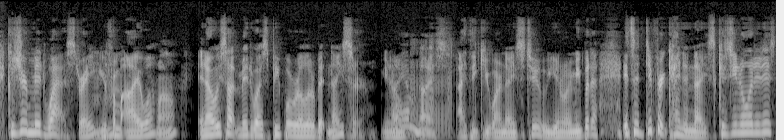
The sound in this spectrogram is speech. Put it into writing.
Because you're Midwest, right? You're Mhm. from Iowa, Well, and I always thought Midwest people were a little bit nicer. You know, I am nice. I think you are nice too. You know what I mean? But uh, it's a different kind of nice because you know what it is.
